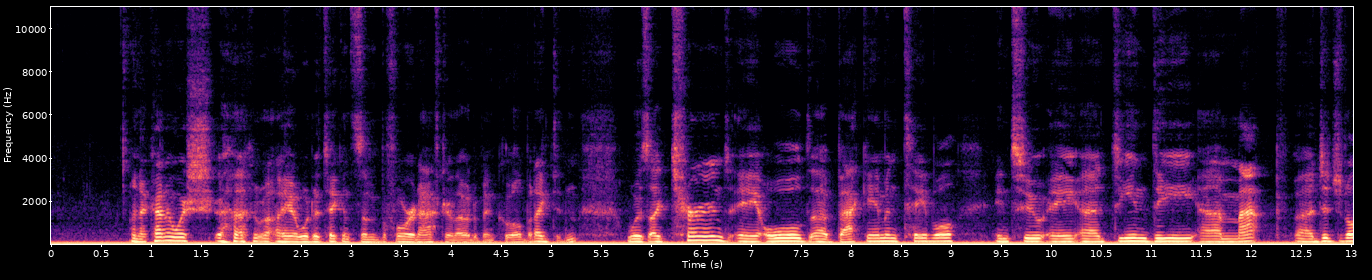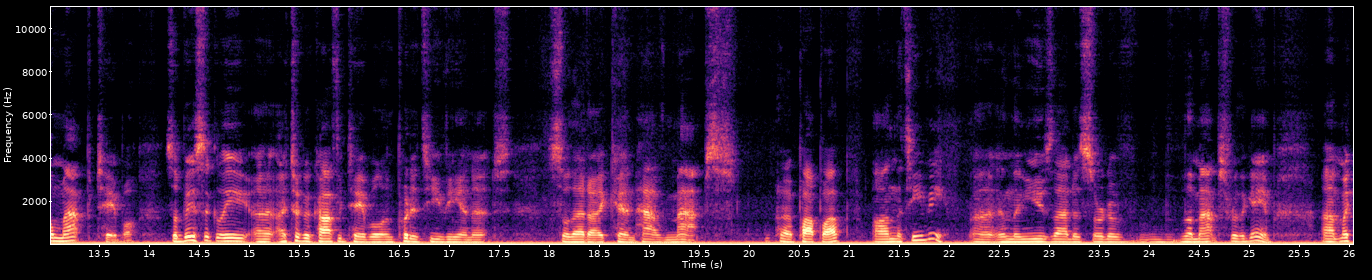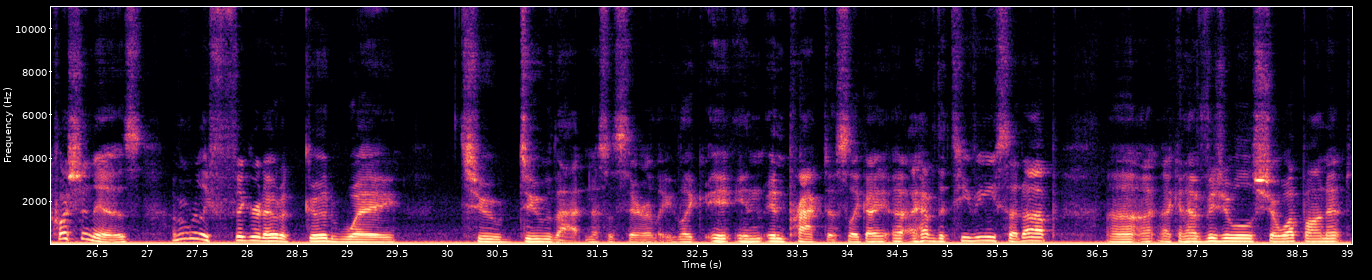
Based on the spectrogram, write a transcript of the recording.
and I kind of wish uh, I would have taken some before and after. That would have been cool, but I didn't. Was I turned a old uh, backgammon table into a uh, D&D uh, map, uh, digital map table. So basically, uh, I took a coffee table and put a TV in it, so that I can have maps pop up on the TV, and then use that as sort of the maps for the game. My question is, I haven't really figured out a good way to do that necessarily like in in, practice like i i have the tv set up uh, I, I can have visuals show up on it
